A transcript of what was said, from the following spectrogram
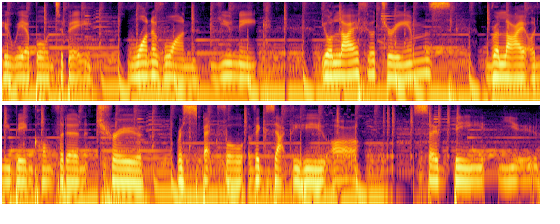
who we are born to be one of one, unique. Your life, your dreams rely on you being confident, true, respectful of exactly who you are. So be you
